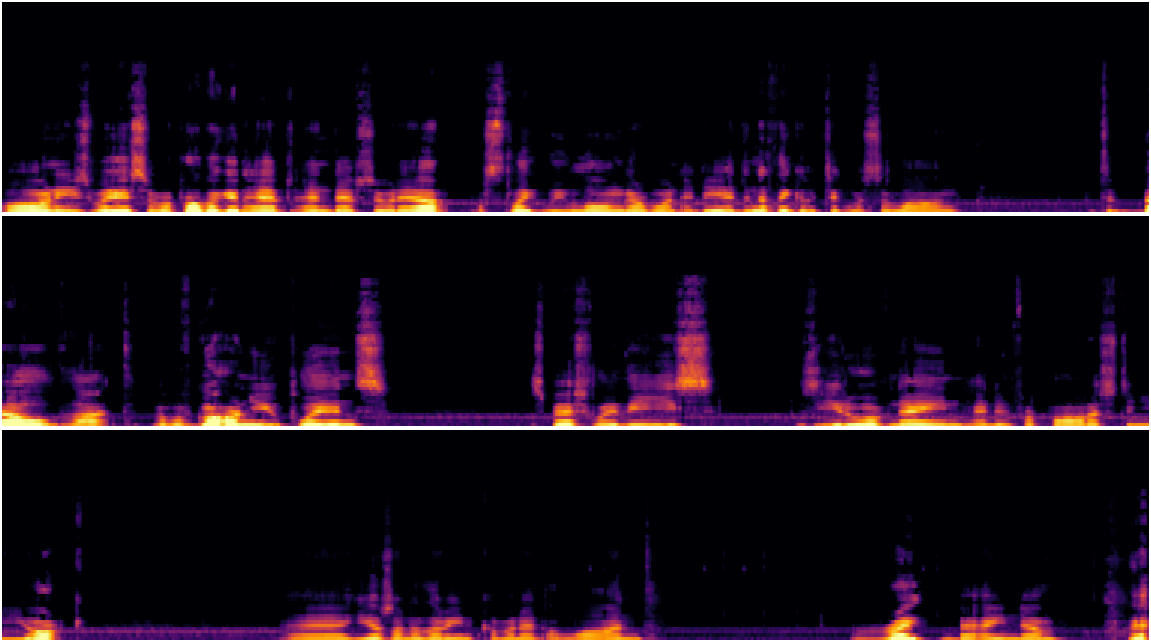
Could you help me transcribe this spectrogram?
On his way. So we're probably going to end episode there. A slightly longer one today. I didn't think it would take me so long to build that but we've got our new planes especially these zero of nine heading for Paris to New York uh, here's another one coming into land right behind them. uh,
